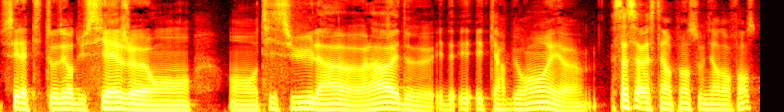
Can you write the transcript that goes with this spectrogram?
tu sais, la petite odeur du siège euh, en, en tissu là, euh, voilà, et de, et de, carburant, et euh, ça c'est resté un peu un souvenir d'enfance.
